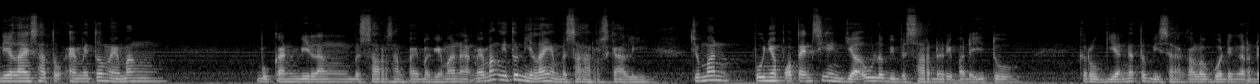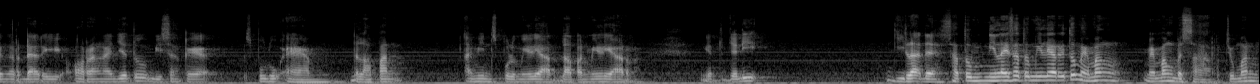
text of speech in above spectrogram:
nilai 1M itu memang bukan bilang besar sampai bagaimana. Memang itu nilai yang besar sekali cuman punya potensi yang jauh lebih besar daripada itu. Kerugiannya tuh bisa kalau gue denger dengar dari orang aja tuh bisa kayak 10 m 8 I mean 10 miliar 8 miliar gitu. Jadi gila deh. Satu nilai satu miliar itu memang memang besar. Cuman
